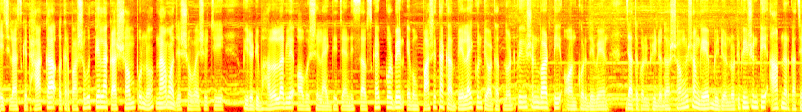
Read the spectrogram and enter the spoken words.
এই ছিল আজকে ঢাকা ও তার পার্শ্ববর্তী এলাকার সম্পূর্ণ নামাজের সময়সূচি। ভিডিওটি ভালো লাগলে অবশ্যই লাইক দিয়ে চ্যানেলটি সাবস্ক্রাইব করবেন এবং পাশে থাকা বেল আইকনটি অর্থাৎ নোটিফিকেশন বারটি অন করে দেবেন, যাতে করে ভিডিও দেওয়ার সঙ্গে সঙ্গে ভিডিও নোটিফিকেশনটি আপনার কাছে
